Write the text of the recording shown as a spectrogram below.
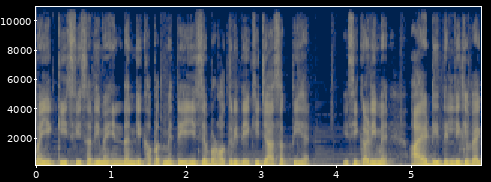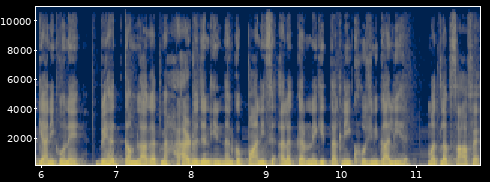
वहीं इक्कीसवीं सदी में ईंधन की खपत में तेज़ी से बढ़ोतरी देखी जा सकती है। इसी कड़ी में आईआईटी दिल्ली के वैज्ञानिकों ने बेहद कम लागत में हाइड्रोजन ईंधन को पानी से अलग करने की तकनीक खोज निकाली है। मतलब साफ़ है,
